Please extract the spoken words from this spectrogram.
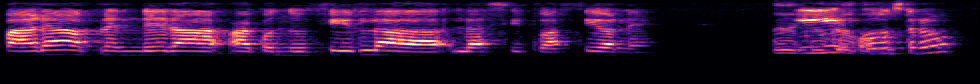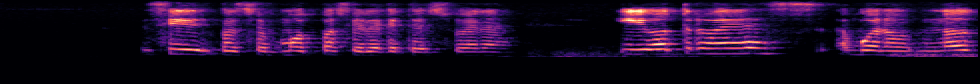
para aprender a, conducir las situaciones. y otro, sí, pues es muy posible que te suene. Y otro es, bueno, no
